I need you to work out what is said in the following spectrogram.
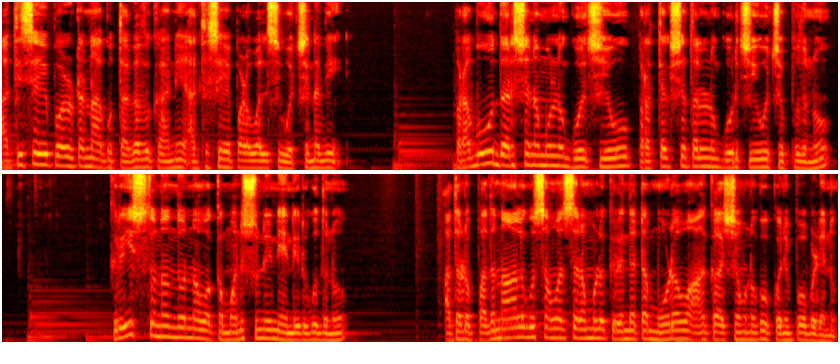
అతిశయపడుట నాకు తగదు కానీ అతిశయపడవలసి వచ్చినది. ప్రభు దర్శనములను గూర్చియు ప్రత్యక్షతలను గూర్చియు చెప్పుదును. క్రీస్తునందున్న ఒక మనుషుని నేను ఎరుగుదును. అతడు పద్నాలుగు సంవత్సరముల క్రిందట మూడవ ఆకాశమునకు కొనిపోబడెను.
